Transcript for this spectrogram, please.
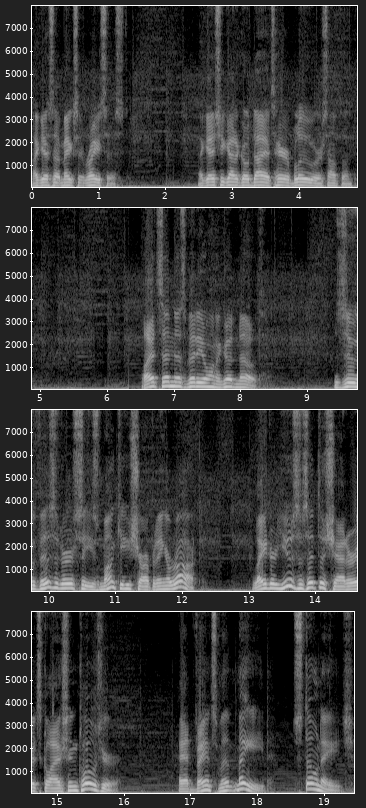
I guess that makes it racist. I guess you gotta go dye its hair blue or something. Let's end this video on a good note. Zoo visitor sees monkey sharpening a rock. Later uses it to shatter its glass enclosure. Advancement made. Stone Age.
